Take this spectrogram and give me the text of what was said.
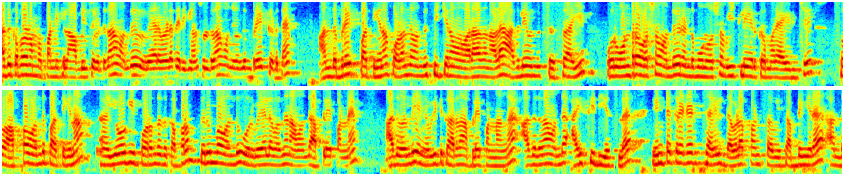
அதுக்கப்புறம் நம்ம பண்ணிக்கலாம் அப்படின்னு சொல்லிட்டு தான் வந்து வேற வேலை தெரிவிக்கலாம்னு சொல்லிட்டு தான் கொஞ்சம் வந்து பிரேக் எடுத்தேன். அந்த பிரேக் பார்த்தீங்கன்னா குழந்தை வந்து சீக்கிரம் வராதனால அதுலயே வந்து ஸ்ட்ரெஸ் ஆகி ஒரு ஒன்றரை வருஷம் வந்து ரெண்டு மூணு வருஷம் வீட்லயே இருக்கிற மாதிரி ஆயிடுச்சு. ஸோ அப்போ வந்து பார்த்தீங்கன்னா யோகி பிறந்ததுக்கு அப்புறம் திரும்ப வந்து ஒரு வேலை வந்து நான் வந்து அப்ளை பண்ணேன். அது வந்து எங்க வீட்டுக்காரர் தான் அப்ளை பண்ணாங்க. அதுல தான் வந்து ஐசிடிஎஸ்ல இன்டகிரேட்டட் சைல்ட் டெவலப்மெண்ட் சர்வீஸ் அப்படிங்கிற அந்த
